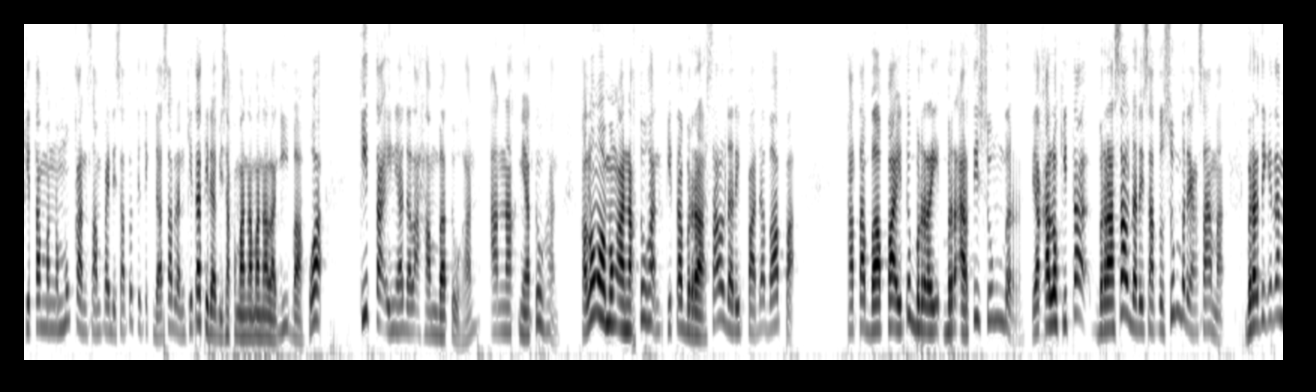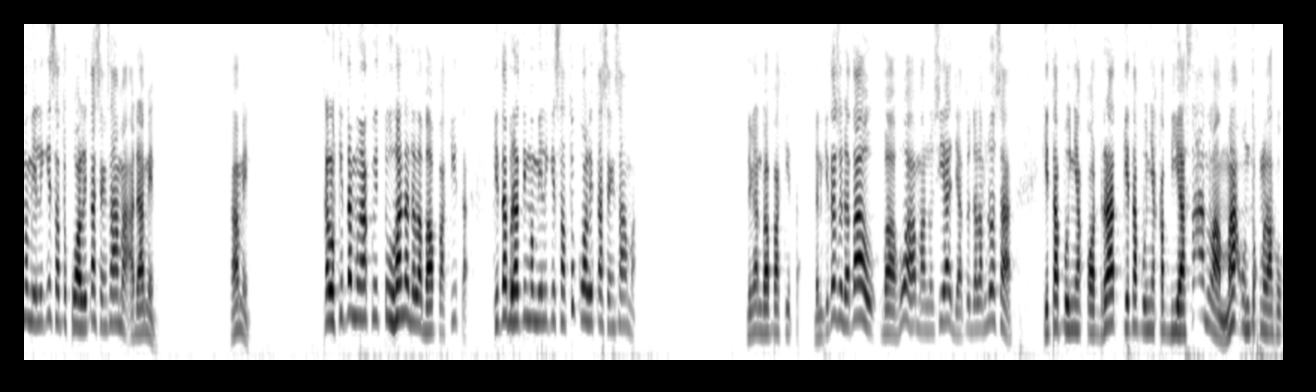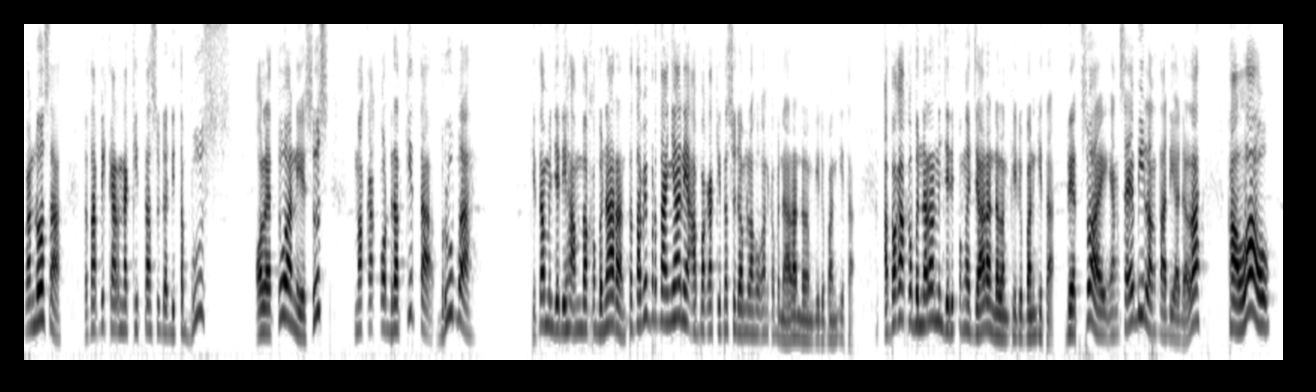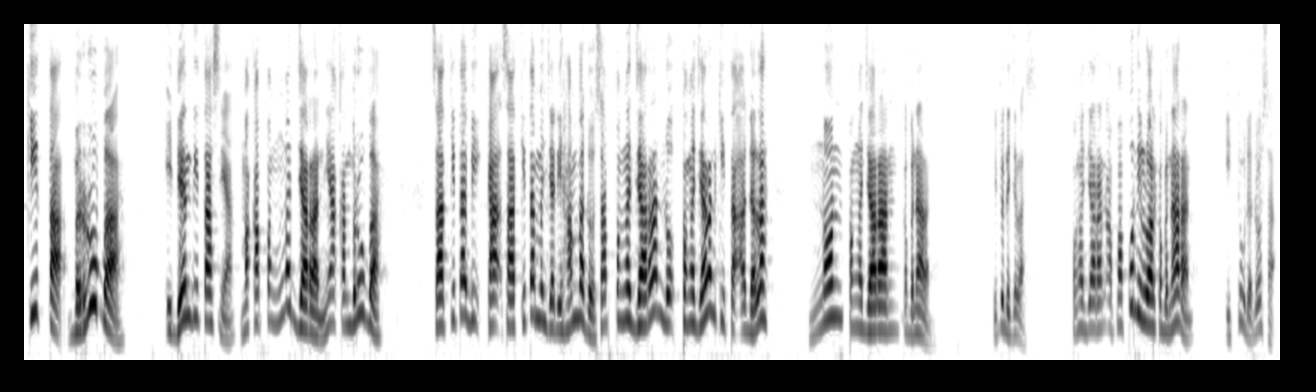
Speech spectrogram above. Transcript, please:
kita menemukan sampai di satu titik dasar dan kita tidak bisa ke mana-mana lagi bahwa kita ini adalah hamba Tuhan, anaknya Tuhan. Kalau ngomong anak Tuhan, kita berasal daripada Bapak. Kata Bapak itu berarti sumber. Ya kalau kita berasal dari satu sumber yang sama, berarti kita memiliki satu kualitas yang sama. Ada amin? Amin. Kalau kita mengakui Tuhan adalah Bapak kita, kita berarti memiliki satu kualitas yang sama dengan Bapak kita. Dan kita sudah tahu bahwa manusia jatuh dalam dosa. Kita punya kodrat, kita punya kebiasaan lama untuk melakukan dosa. Tetapi karena kita sudah ditebus oleh Tuhan Yesus, maka kodrat kita berubah. Kita menjadi hamba kebenaran. Tetapi pertanyaannya, apakah kita sudah melakukan kebenaran dalam kehidupan kita? Apakah kebenaran menjadi pengejaran dalam kehidupan kita? That's why yang saya bilang tadi adalah, kalau kita berubah identitasnya, maka pengejarannya akan berubah. Saat kita saat kita menjadi hamba dosa, pengejaran do, pengejaran kita adalah non pengejaran kebenaran. Itu udah jelas. Pengejaran apa pun di luar kebenaran itu udah dosa.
